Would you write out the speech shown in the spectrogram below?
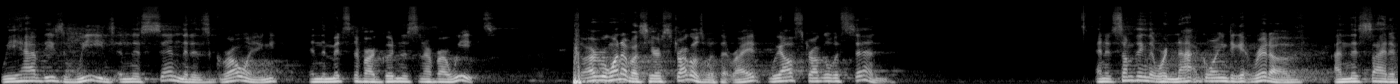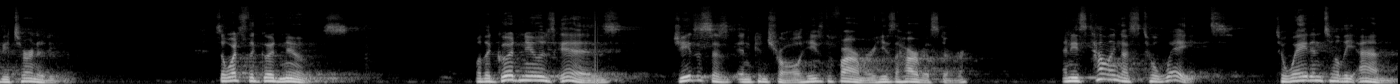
We have these weeds and this sin that is growing in the midst of our goodness and of our weeds. So every one of us here struggles with it, right? We all struggle with sin. And it's something that we're not going to get rid of on this side of eternity. So, what's the good news? Well, the good news is Jesus is in control. He's the farmer, he's the harvester. And he's telling us to wait, to wait until the end.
